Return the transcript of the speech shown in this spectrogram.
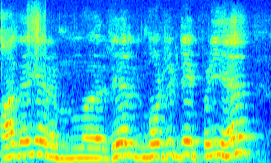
आ गई है रेल मोटर टेक पड़ी है।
